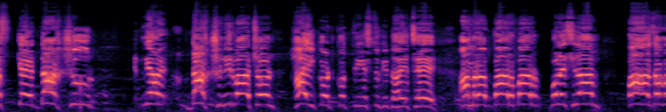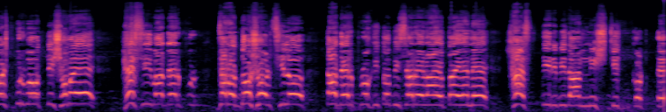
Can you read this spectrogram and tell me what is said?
আজকে ডাকসুর ডাকসু নির্বাচন হাইকোর্ট কর্তৃক স্থগিত হয়েছে। আমরা বারবার বলেছিলাম, পাঁচ আগস্ট পূর্ববর্তী সময়ে ফেসিবাদের যারা দোষর ছিল তাদের প্রকৃত বিচারের আয়তায় এনে শাস্তির বিধান নিশ্চিত করতে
